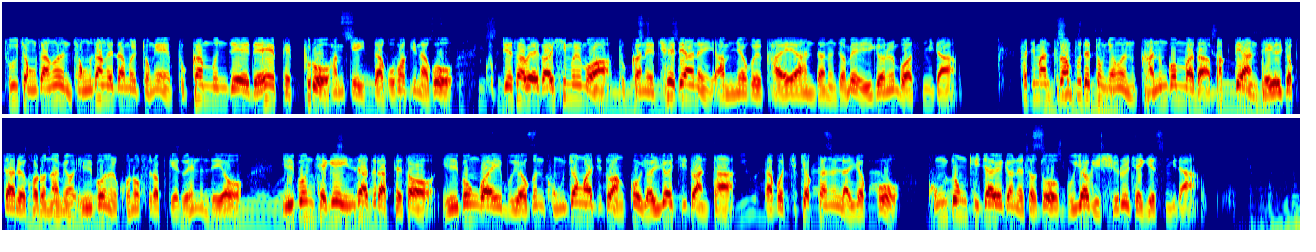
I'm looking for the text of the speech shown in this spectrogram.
두 정상은 정상회담을 통해 북한 문제에 대해 100% 함께 있다고 확인하고 국제사회가 힘을 모아 북한에 최대한의 압력을 가해야 한다는 점에 의견을 모았습니다. 하지만 트럼프 대통령은 가는 곳마다 막대한 대일 적자를 거론하며 일본을 곤혹스럽게도 했는데요. 일본 재계 인사들 앞에서 일본과의 무역은 공정하지도 않고 열려지도 않다라고 직격탄을 날렸고 공동 기자회견에서도 무역 이슈를 제기했습니다.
